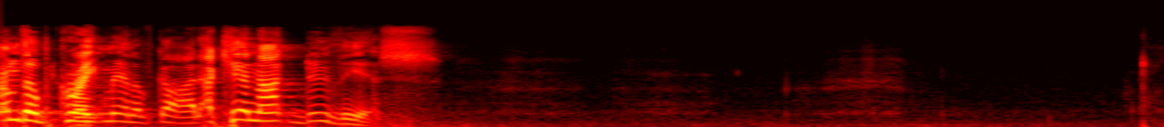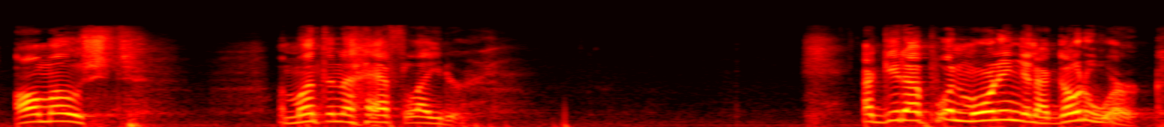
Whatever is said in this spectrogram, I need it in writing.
I'm the great man of God. I cannot do this. Almost a month and a half later, I get up one morning and I go to work.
